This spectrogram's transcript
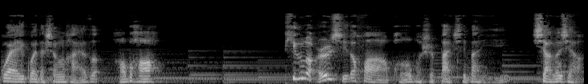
乖乖的生孩子，好不好？”听了儿媳的话，婆婆是半信半疑，想了想，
